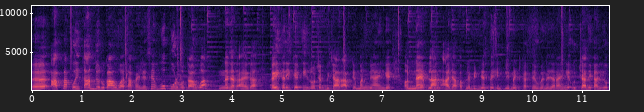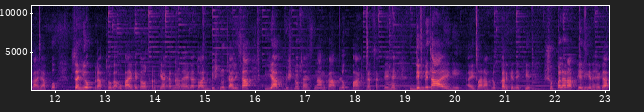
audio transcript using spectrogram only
आपका कोई काम जो रुका हुआ था पहले से, वो पूर्ण होता हुआ नज़र आएगा। कई तरीके की रोचक विचार आपके मन में आएँगे और नए प्लान आज आप अपने बिज़नेस में इंप्लीमेंट करते हुए नज़र आएँगे। उच्चाधिकारियों का आज आपको सहयोग प्राप्त होगा। उपाय के तौर पर क्या करना रहेगा? तो आज विष्णु चालीसा या विष्णु सहस नाम का आप लोग पाठ कर सकते हैं। दिव्यता आएगी। एक बार आप लोग करके देखिए। शुभ कलर आपके लिए रहेगा।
